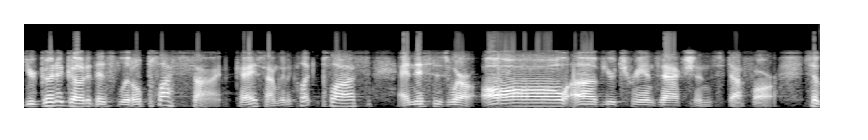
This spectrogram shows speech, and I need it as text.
you're going to go to this little plus sign. Okay, so I'm going to click plus, and this is where all of your transaction stuff are. So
